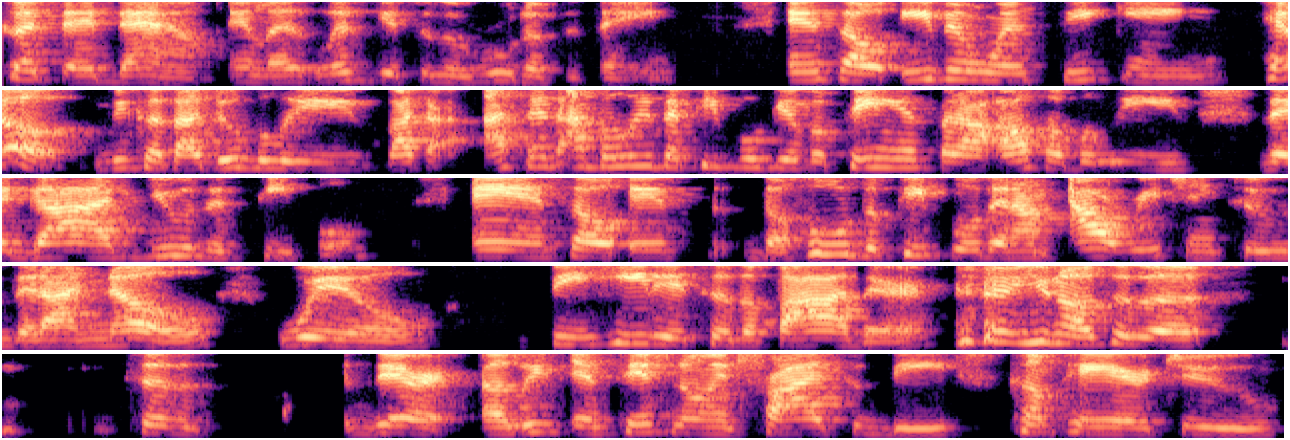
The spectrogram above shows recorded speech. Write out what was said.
cut that down and let, let's get to the root of the thing. And so even when seeking help, because I do believe, like I said, I believe that people give opinions, but I also believe that God uses people. And so it's the who the people that I'm outreaching to that I know will be heeded to the Father, you know, to the to they're at least intentional and try to be compared to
